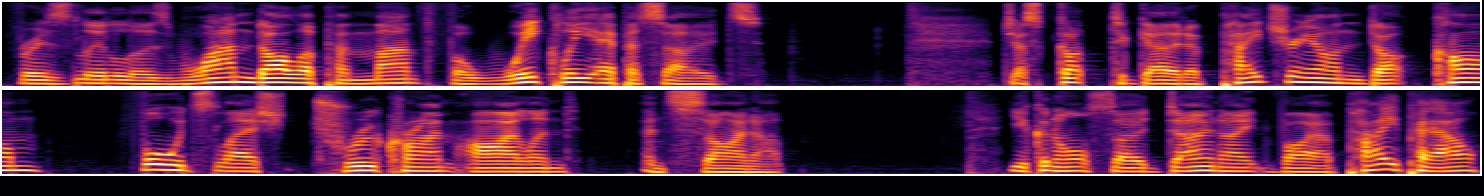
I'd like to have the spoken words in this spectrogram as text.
for as little as $1 per month for weekly episodes. Just got to go to patreon.com forward slash true crime island and sign up. You can also donate via PayPal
